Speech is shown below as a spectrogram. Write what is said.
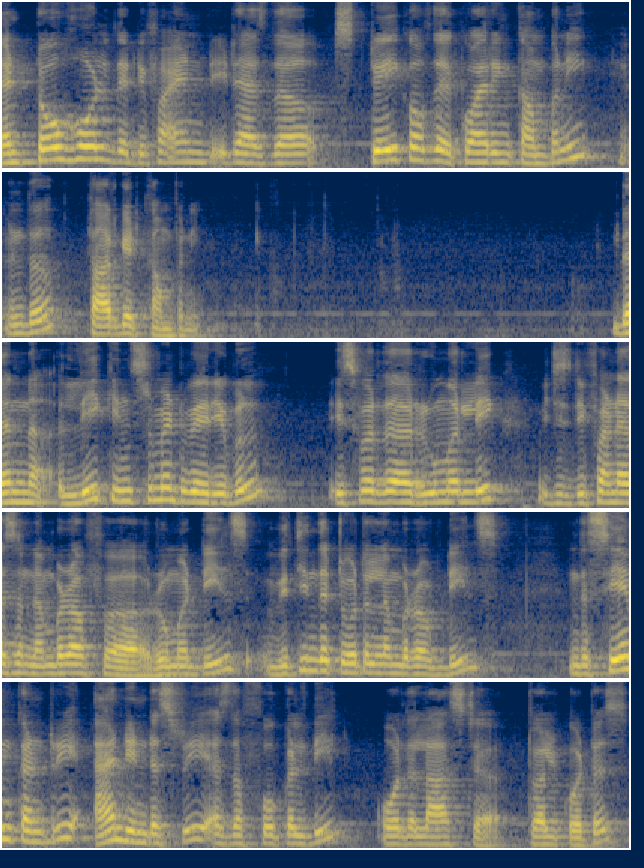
then toehold, they defined it as the stake of the acquiring company in the target company. Then uh, leak instrument variable is for the rumor leak, which is defined as the number of uh, rumor deals within the total number of deals in the same country and industry as the focal deal over the last uh, 12 quarters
